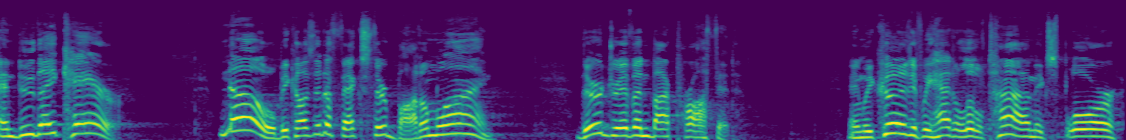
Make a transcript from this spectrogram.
And do they care? No, because it affects their bottom line. They're driven by profit. And we could, if we had a little time, explore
